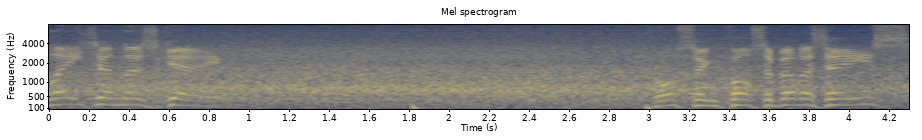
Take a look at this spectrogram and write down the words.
late in this game. Crossing possibilities.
